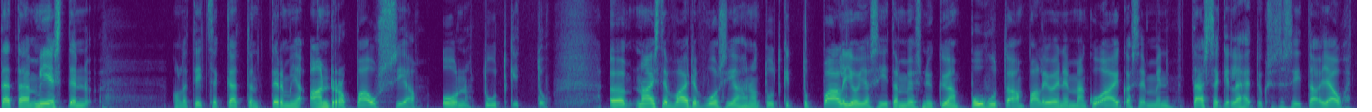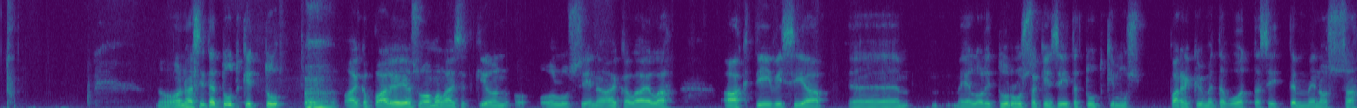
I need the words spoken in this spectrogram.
tätä miesten, olet itse käyttänyt termiä andropaussia, on tutkittu. Naisten vaihdevuosiahan on tutkittu paljon ja siitä myös nykyään puhutaan paljon enemmän kuin aikaisemmin. Tässäkin lähetyksessä siitä on jauhettu. No onhan sitä tutkittu aika paljon ja suomalaisetkin on ollut siinä aika lailla aktiivisia. Meillä oli Turussakin siitä tutkimus parikymmentä vuotta sitten menossa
